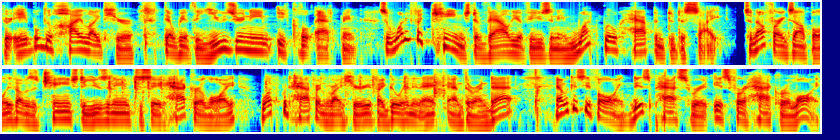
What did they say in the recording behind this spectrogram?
you're able to highlight here that we have the username equal admin. So what if I change the value of username? What will happen to the site? So now, for example, if I was to change the username to say HackerLoy, what would happen right here if I go ahead and enter on that? And we can see the following. This password is for HackerLoy.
